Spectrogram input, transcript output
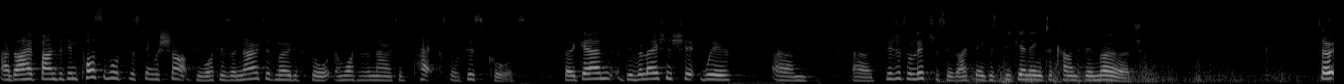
And I have found it impossible to distinguish sharply what is a narrative mode of thought and what is a narrative text or discourse. So again, the relationship with um, uh, digital literacies, I think, is beginning to kind of emerge. So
